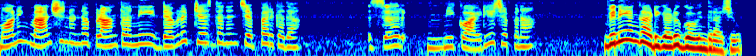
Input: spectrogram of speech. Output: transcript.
మార్నింగ్ మ్యాన్షన్ ఉన్న ప్రాంతాన్ని డెవలప్ చేస్తానని చెప్పారు కదా. సార్ మీకు ఐడియా చెప్పనా? వినయంగా అడిగాడు గోవిందరాజు.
